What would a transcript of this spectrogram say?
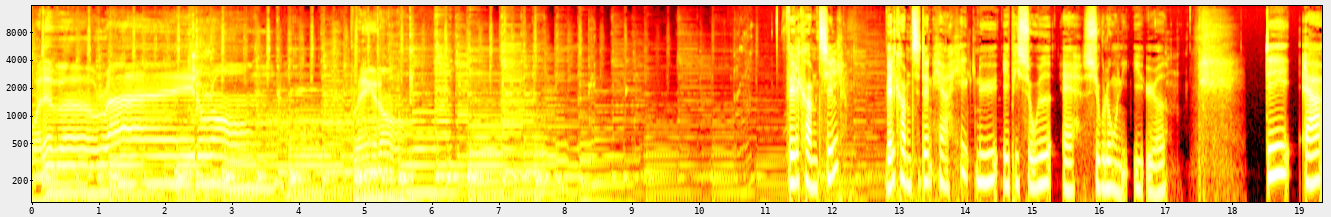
Whatever right it on Velkommen til. Velkommen til den her helt nye episode af Psykologen i Øret. Det er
